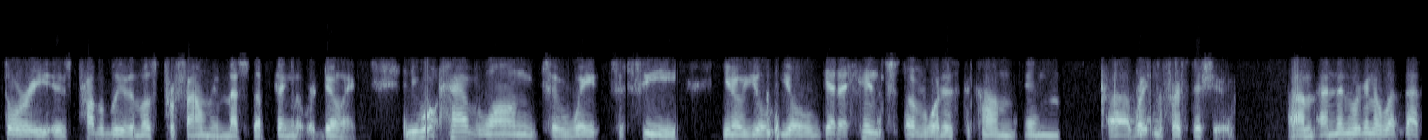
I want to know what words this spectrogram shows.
story is probably the most profoundly messed up thing that we're doing. And you won't have long to wait to see, you know, you'll you'll get a hint of what is to come in uh, right in the first issue. Um, and then we're going to let that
